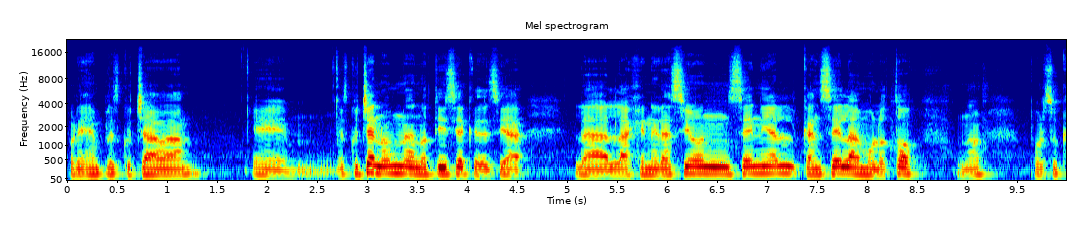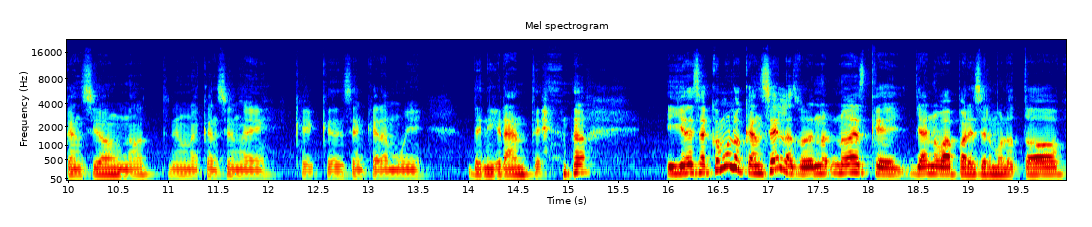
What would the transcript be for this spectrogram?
Por ejemplo, escuchaba, eh, escuché una noticia que decía, la, la generación Senial cancela a Molotov, ¿no? Por su canción, ¿no? Tenía una canción ahí que, que decían que era muy denigrante, ¿no? Y yo decía, ¿cómo lo cancelas? No, no es que ya no va a aparecer Molotov,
